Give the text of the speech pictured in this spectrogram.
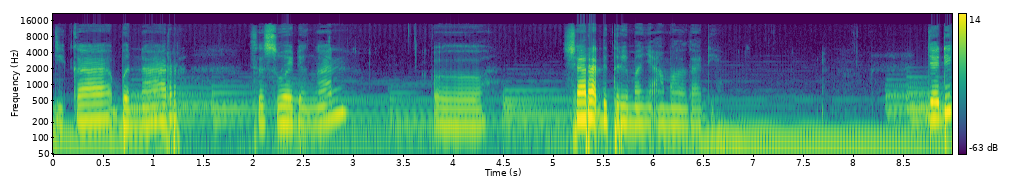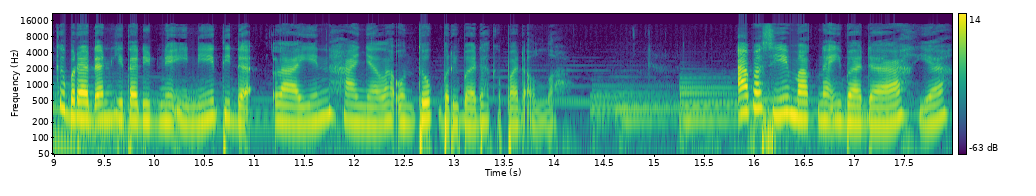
jika benar sesuai dengan uh, syarat diterimanya amal tadi. Jadi keberadaan kita di dunia ini tidak lain hanyalah untuk beribadah kepada Allah. Apa sih makna ibadah ya?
